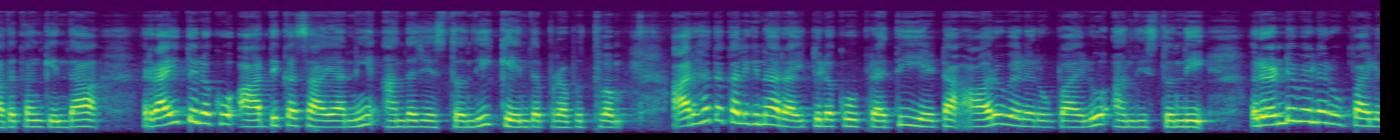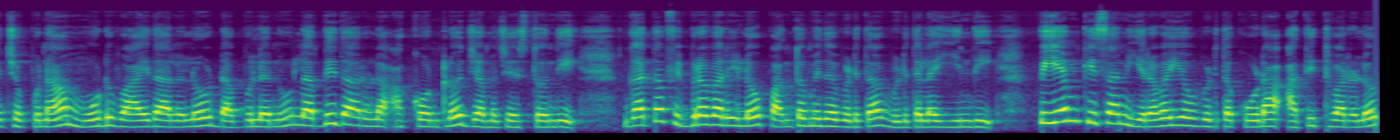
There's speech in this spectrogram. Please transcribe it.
పథకం కింద రైతులకు ఆర్థిక సాయాన్ని అందజేస్తుంది కేంద్ర ప్రభుత్వం. అర్హత కలిగిన రైతులకు ప్రతి ఏటా ఆరు వేల రూపాయలు అందిస్తుంది. రెండు వేల రూపాయల చొప్పున మూడు వాయిదాలలో డబ్బులను లబ్ధిదారుల అకౌంట్లో జమ చేస్తుంది. గత ఫిబ్రవరిలో పంతొమ్మిదో విడత విడుదలయ్యింది. పీఎం కిసాన్ ఇరవయో విడత కూడా అతి త్వరలో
